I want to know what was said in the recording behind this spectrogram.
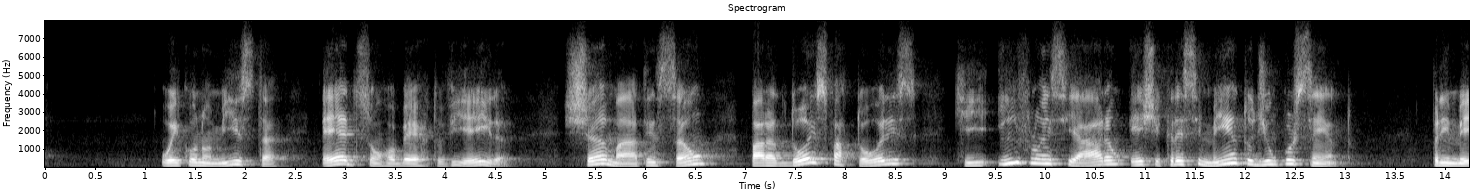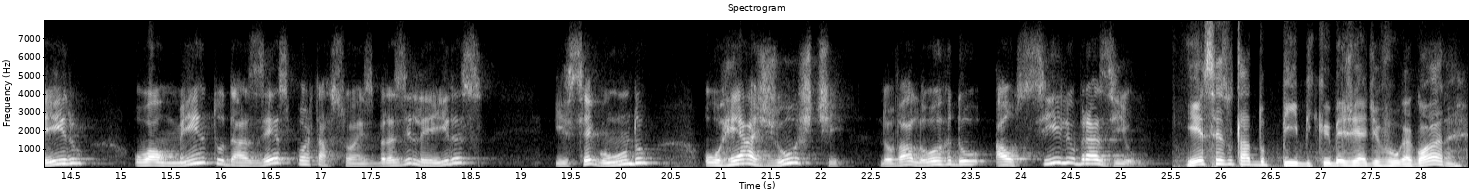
O economista Edson Roberto Vieira chama a atenção para dois fatores que influenciaram este crescimento de 1%. Primeiro, o aumento das exportações brasileiras e, segundo, o reajuste do valor do Auxílio Brasil. E esse resultado do PIB que o IBGE divulga agora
